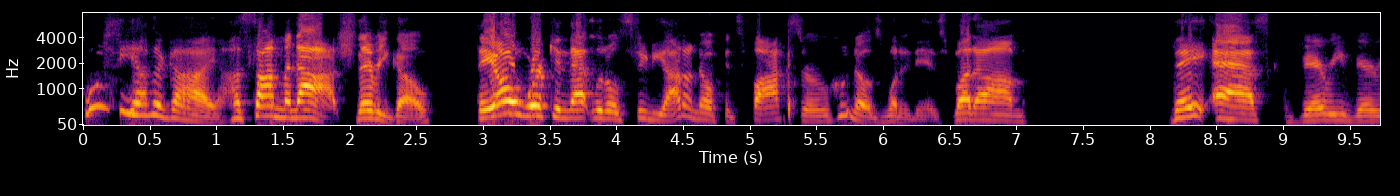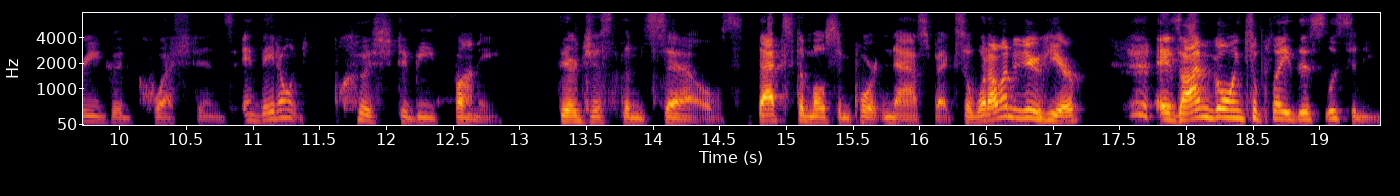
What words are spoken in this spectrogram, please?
who's the other guy? Hasan Minhaj. There we go. They all work in that little studio. I don't know if it's Fox or who knows what it is, but um, they ask very, very good questions, and they don't push to be funny. They're just themselves. That's the most important aspect. So what I'm going to do here is I'm going to play this listening.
